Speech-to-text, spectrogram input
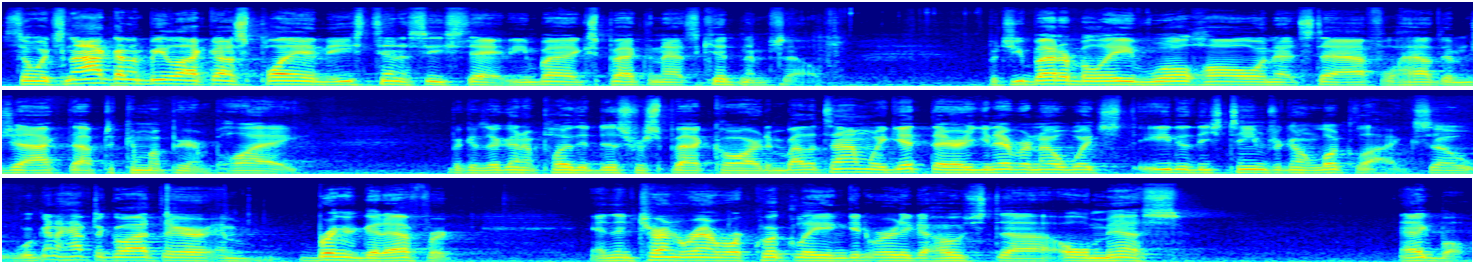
So it's not going to be like us playing East Tennessee State. Anybody expecting that's kidding themselves. But you better believe Will Hall and that staff will have them jacked up to come up here and play because they're going to play the disrespect card. And by the time we get there, you never know which either of these teams are going to look like. So we're going to have to go out there and bring a good effort and then turn around real quickly and get ready to host uh, Ole Miss Egg Bowl.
